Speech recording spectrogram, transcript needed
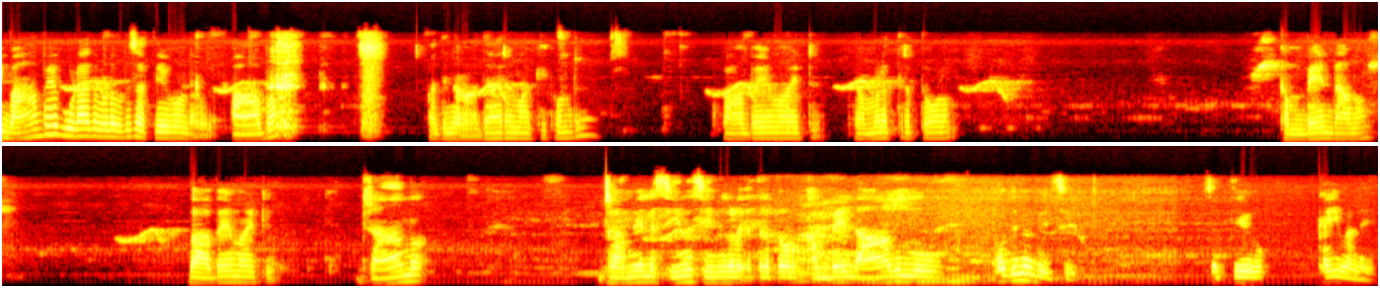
ഈ ബാബയെ കൂടാതെ ഇവിടെ ഒരു സത്യവും ഉണ്ടാവില്ല. ബാബ അതിനെ ആധാരമാക്കിക്കൊണ്ട് ബാബയുമായിട്ട് നമ്മൾ എത്രത്തോളം കമ്പൈൻഡ് ആണോ ബാബയുമായിട്ട് ഡ്രാമ ഡ്രാമയിലെ സീന സീനുകൾ എത്രത്തോളം കമ്പൈൻഡ് ആകുന്നു അതിനുപയോഗിച്ച് സത്യയുഗം കൈവെള്ളയിൽ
